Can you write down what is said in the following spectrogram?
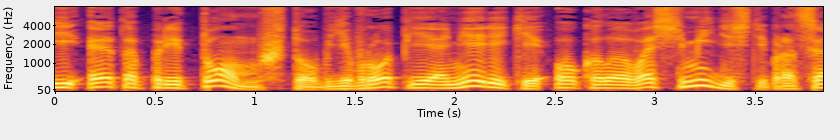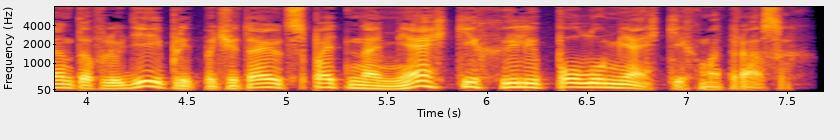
И это при том, что в Европе и Америке около 80% людей предпочитают спать на мягких или полумягких матрасах.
